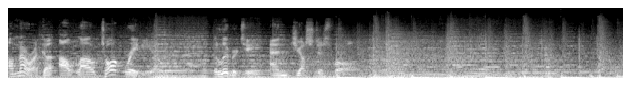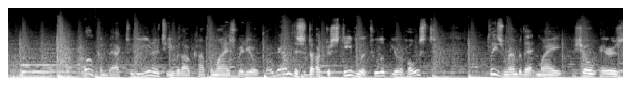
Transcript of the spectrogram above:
America Out Loud Talk Radio. Liberty and justice for all. Welcome back to the Unity Without Compromise radio program. This is Dr. Steve LaTulippe, your host. Please remember that my show airs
